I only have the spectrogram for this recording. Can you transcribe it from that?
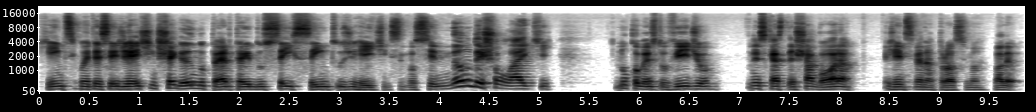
556 de rating, chegando perto aí dos 600 de rating. Se você não deixou o like no começo do vídeo, não esquece de deixar agora. A gente se vê na próxima. Valeu!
